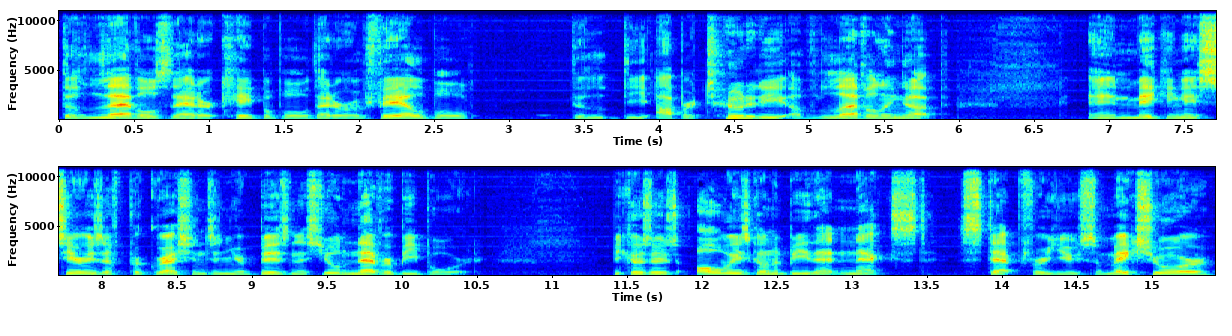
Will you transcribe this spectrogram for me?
the levels that are capable, that are available, the, the opportunity of leveling up and making a series of progressions in your business, you'll never be bored because there's always going to be that next step for you. So make sure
